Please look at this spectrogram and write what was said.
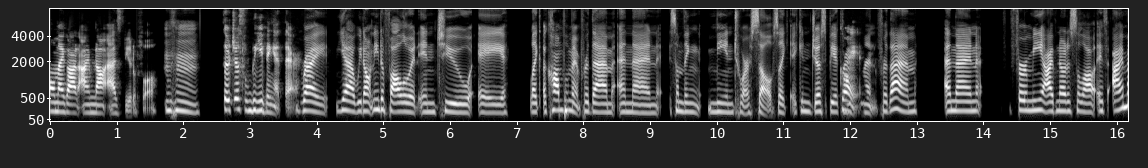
Oh my God, I'm not as beautiful. Mm-hmm. So just leaving it there. Right. Yeah. We don't need to follow it into a like a compliment for them and then something mean to ourselves. Like it can just be a compliment right. for them. And then for me, I've noticed a lot if I'm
